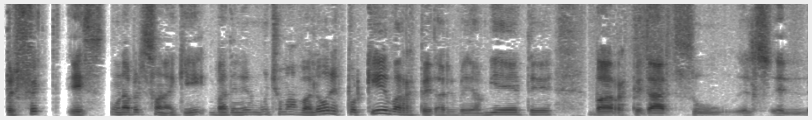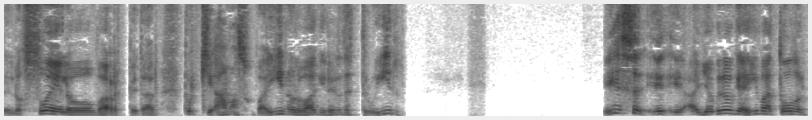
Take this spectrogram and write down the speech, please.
perfecto, es una persona que va a tener mucho más valores porque va a respetar el medio ambiente, va a respetar su, el, los suelos, va a respetar, porque ama a su país, no lo va a querer destruir. Ese, eh, eh, yo creo que ahí va todo, el,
